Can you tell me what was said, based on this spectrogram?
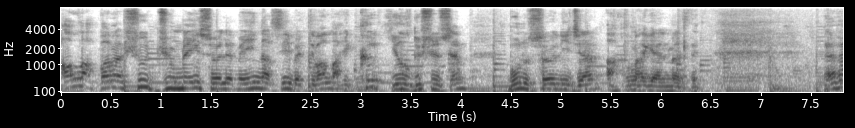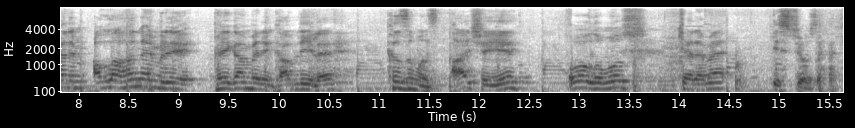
Allah bana şu cümleyi söylemeyi nasip etti. Vallahi 40 yıl düşünsem bunu söyleyeceğim aklıma gelmezdi. Efendim Allah'ın emri peygamberin kabliyle kızımız Ayşe'yi oğlumuz Kerem'e istiyoruz efendim.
